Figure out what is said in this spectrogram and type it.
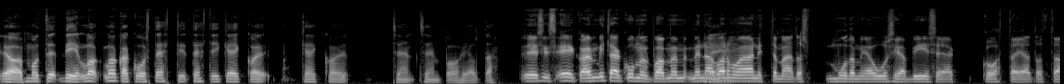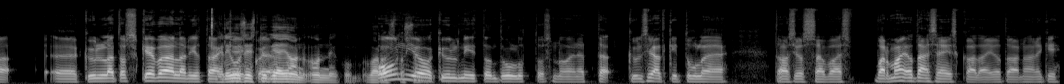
joo, mutta niin, lo, lokakuussa tehtiin, tehtiin keikkoja keikkoi sen, sen pohjalta. Ei, siis ei kai mitään kummempaa. Me mennään niin. varmaan äänittämään tuossa muutamia uusia biisejä kohta. Ja tota, ö, kyllä tuossa keväällä jotain Eli uusia stygejä on, on niin On joo, kyllä niitä on tullut tuossa noin. Että kyllä sieltäkin tulee taas jossain vaiheessa varmaan jotain seiskaa tai jotain ainakin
